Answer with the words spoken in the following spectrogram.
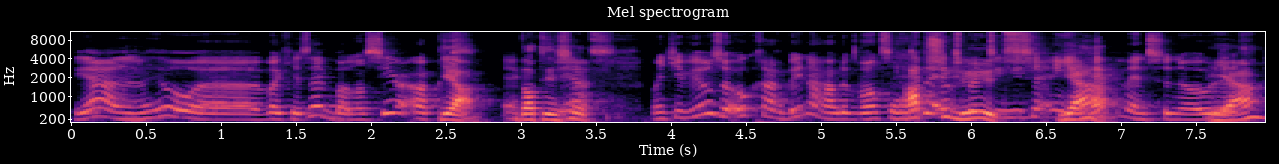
Ja, een heel, uh, wat je zei, balanceeract. Ja, dat is het. Want je wil ze ook graag binnenhouden, want ze hebben expertise en je hebt mensen nodig. Ja.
